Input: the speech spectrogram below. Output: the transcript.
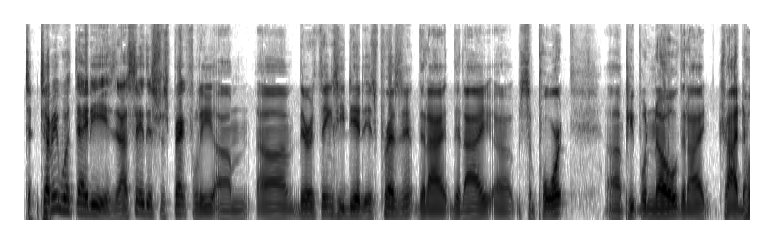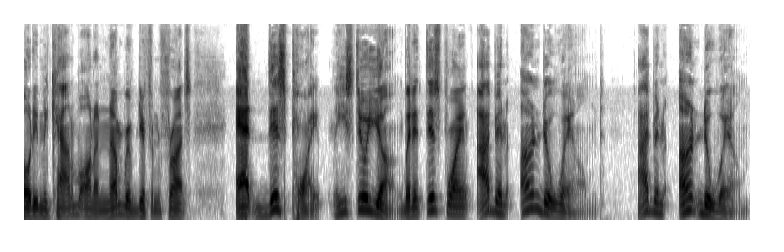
T- tell me what that is. And I say this respectfully. Um, uh, there are things he did as president that I that I uh, support. Uh, people know that I tried to hold him accountable on a number of different fronts. At this point, he's still young, but at this point, I've been underwhelmed. I've been underwhelmed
